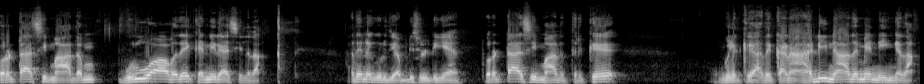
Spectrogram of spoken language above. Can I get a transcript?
புரட்டாசி மாதம் உருவாவதே கன்னிராசியில் தான். அது என்ன குருஜி அப்படி சொல்லிட்டீங்க? புரட்டாசி மாதத்திற்கு உங்களுக்கு அதுக்கான அடிநாதமே நீங்கள் தான்.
